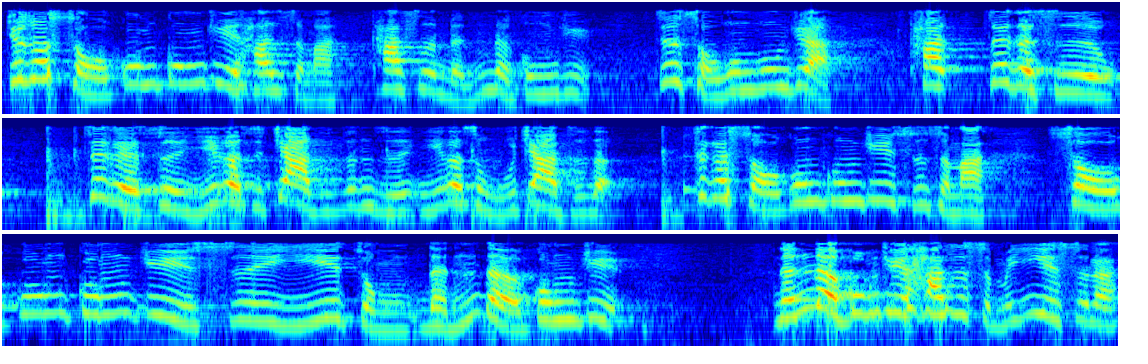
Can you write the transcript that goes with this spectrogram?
就说手工工具它是什么？它是人的工具，这手工工具啊，它这个是这个是一个是价值增值，一个是无价值的。这个手工工具是什么？手工工具是一种人的工具，人的工具它是什么意思呢？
